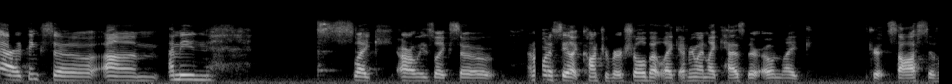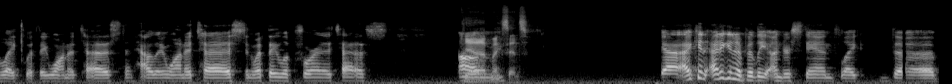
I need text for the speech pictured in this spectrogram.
Yeah, I think so. Um, I mean, it's like always like so. I don't want to say like controversial, but like everyone like has their own like secret sauce of like what they want to test and how they want to test and what they look for in a test. Um, yeah, that um, makes sense. Yeah, I can I can really understand like the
